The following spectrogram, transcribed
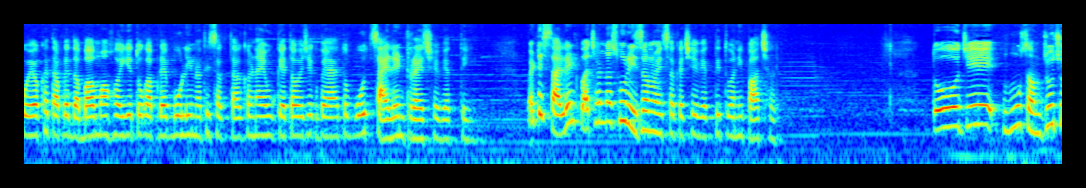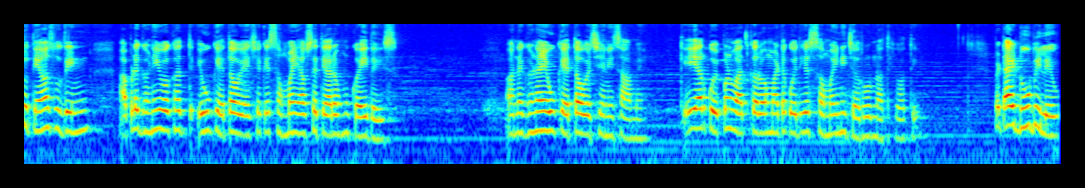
કોઈ વખત આપણે દબાવમાં હોઈએ તો આપણે બોલી નથી શકતા. ઘણા એવું કહેતા હોય છે કે ભાઈ આ તો બહુ જ સાયલેન્ટ રહે છે વ્યક્તિ. બટ એ સાયલેન્ટ પાછળના શું રીઝન હોઈ શકે છે વ્યક્તિત્વની પાછળ? તો જે હું સમજું છું ત્યાં સુધી આપણે ઘણી વખત એવું કહેતા હોઈએ છીએ કે સમય આવશે ત્યારે હું કહી દઈશ. અને ઘણા એવું કહેતા હોય છે એની સામે કે યાર કોઈ પણ વાત કરવા માટે કોઈ દિવસ સમયની જરૂર નથી હોતી. બટ આઈ ડુ બિલીવ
